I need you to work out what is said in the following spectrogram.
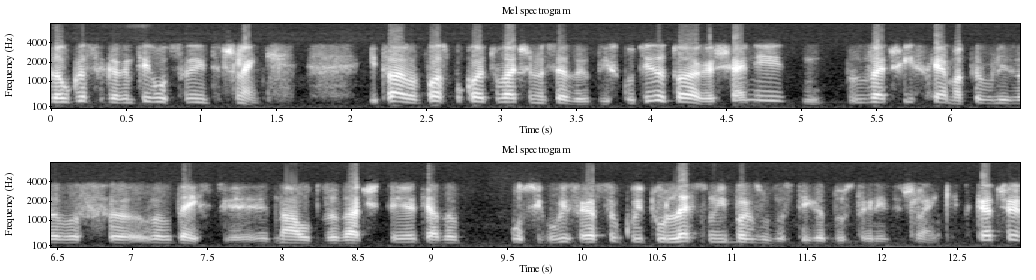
дълга се гарантира от страните членки. И това е въпрос, по който вече не се да дискутира. То е решение и вече и схемата влиза в, в действие. Една от задачите е тя да осигури средства, които лесно и бързо да стигат до страните членки. Така че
